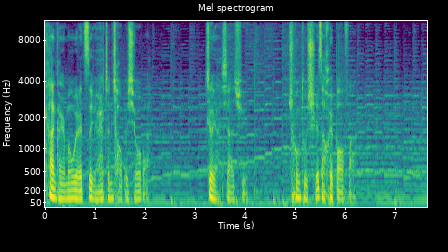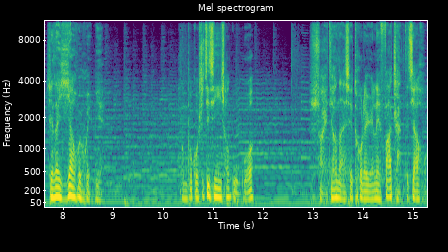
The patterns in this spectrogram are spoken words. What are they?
看看人们为了资源而争吵不休吧，这样下去，冲突迟早会爆发，人类一样会毁灭。我们不过是进行一场赌博，甩掉那些拖累人类发展的家伙。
